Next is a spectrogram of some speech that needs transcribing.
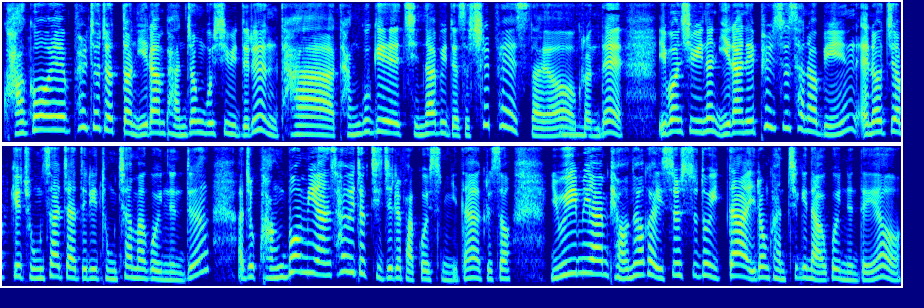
과거에 펼쳐졌던 이란 반정부 시위들은 다 당국에 진압이 돼서 실패했어요. 음. 그런데 이번 시위는 이란의 필수 산업인 에너지업계 종사자들이 동참하고 있는 등 아주 광범 위한 사회적 지지를 받고 있습니다. 그래서 유의미한 변화가 있을 수도 있다 이런 관측이 나오고 있는데요.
